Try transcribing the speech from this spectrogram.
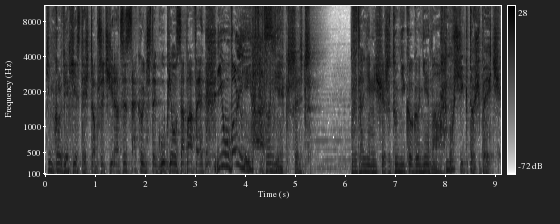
Kimkolwiek jesteś, dobrze ci radzę, zakończ tę głupią zabawę i uwolnij nas! To nie krzycz. Wydaje mi się, że tu nikogo nie ma. Musi ktoś być.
